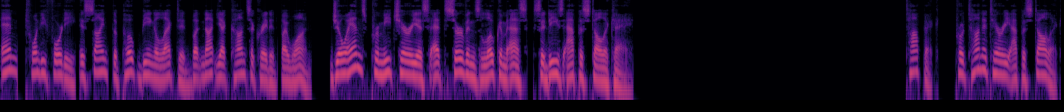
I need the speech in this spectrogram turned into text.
N. 2040 is signed the pope being elected but not yet consecrated by one Joannes Primicerius et servans locum s, sedis apostolicae. Protonotary apostolic.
